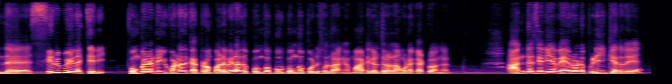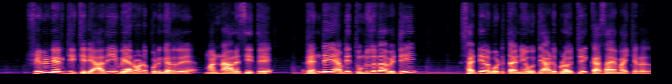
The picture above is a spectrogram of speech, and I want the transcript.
இந்த சிறுப்பு இலைச்செடி பொங்கல் அன்னைக்கு கொண்டாந்து கட்டுறோம். பல பேர் அதை பொங்கப்பூ பூன்னு சொல்கிறாங்க மாட்டு கழுத்துலலாம் கூட கட்டுவாங்க. அந்த செடியை வேரோட பிடிங்கிறது சிறுநெருங்கி செடி அதையும் வேரோட பிடுங்கிறது மண்ணை அலசிட்டு ரெண்டையும் அப்படியே துண்டுதலாக வெட்டி சட்டியில் போட்டு தண்ணியை ஊற்றி அடுப்பில் வச்சு கஷாயமாக்கிறது.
